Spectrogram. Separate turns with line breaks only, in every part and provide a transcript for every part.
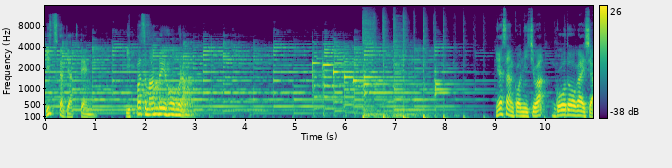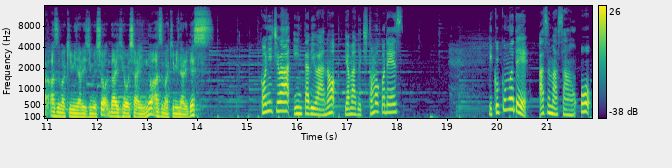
いつか逆転。一発満塁ホームラン。皆さんこんにちは。合同会社東きみなり事務所代表社員の東きみなりです。
こんにちは、インタビュアーの山口智子です。ここまで東さんを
